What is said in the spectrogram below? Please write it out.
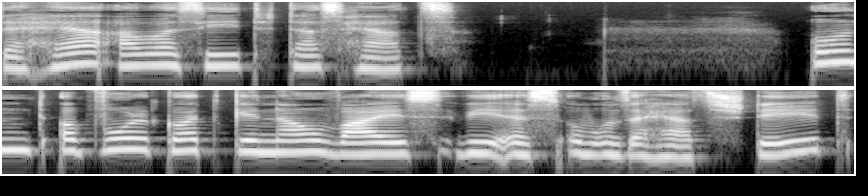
der Herr aber sieht das Herz. Und obwohl Gott genau weiß, wie es um unser Herz steht,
